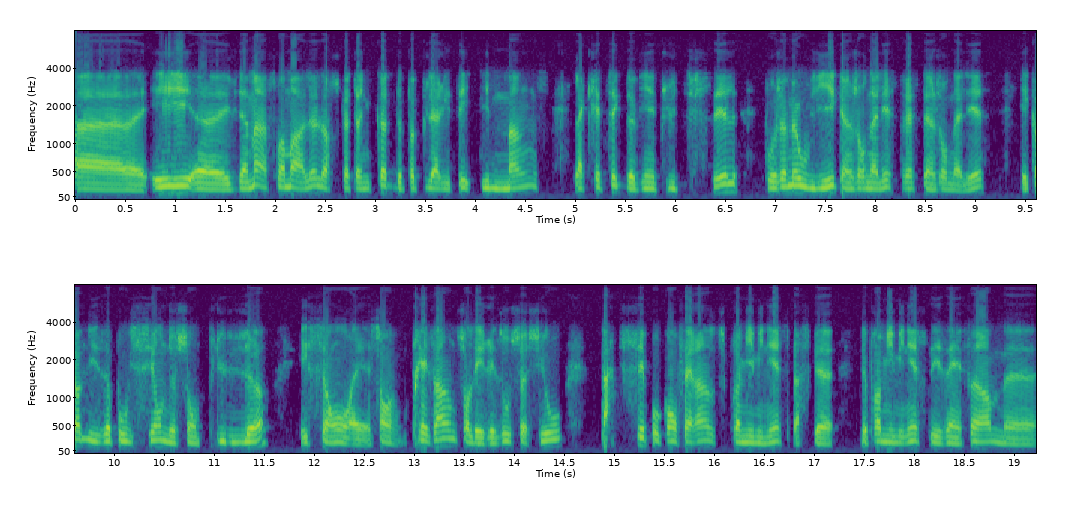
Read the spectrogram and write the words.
Euh, et euh, évidemment, à ce moment-là, lorsque tu as une cote de popularité immense, la critique devient plus difficile. Il faut jamais oublier qu'un journaliste reste un journaliste. Et comme les oppositions ne sont plus là et sont, euh, sont présentes sur les réseaux sociaux, participent aux conférences du premier ministre parce que le premier ministre les informe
